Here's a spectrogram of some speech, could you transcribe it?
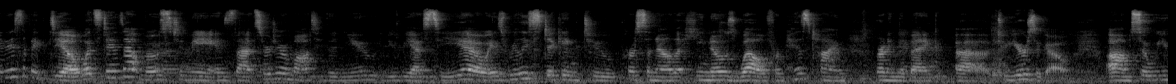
It is a big deal. What stands out most to me is that Sergio Ermotti, the new UBS CEO, is really sticking to personnel that he knows well from his time running the bank uh, two years ago. Um, so we,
